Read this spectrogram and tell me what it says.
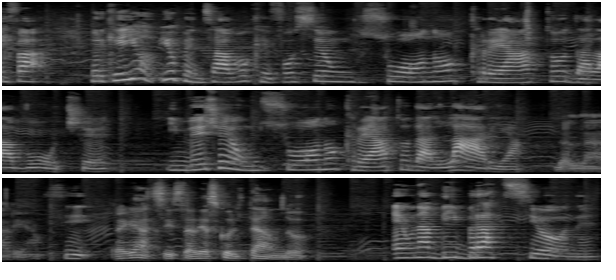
E fa, perché io, io pensavo che fosse un suono creato dalla voce, invece è un suono creato dall'aria. Dall'aria. Sì, Ragazzi, state ascoltando? è una vibrazione.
